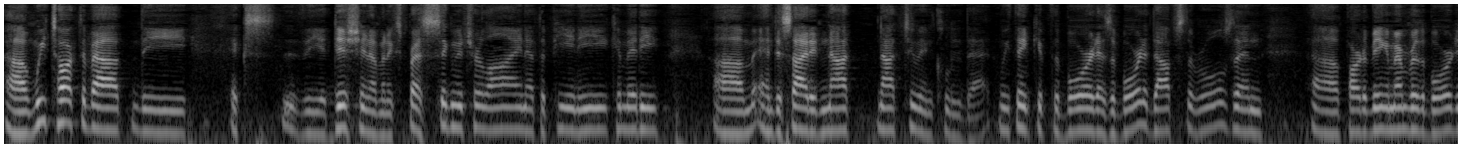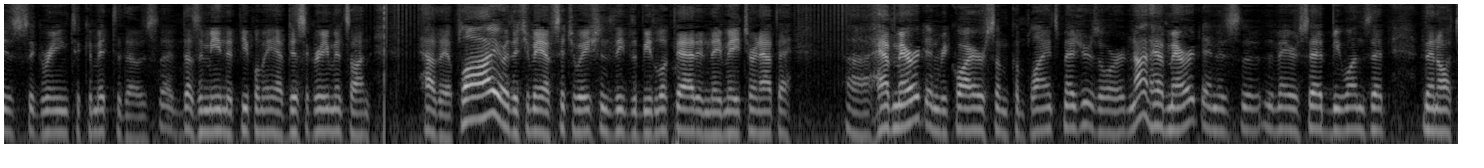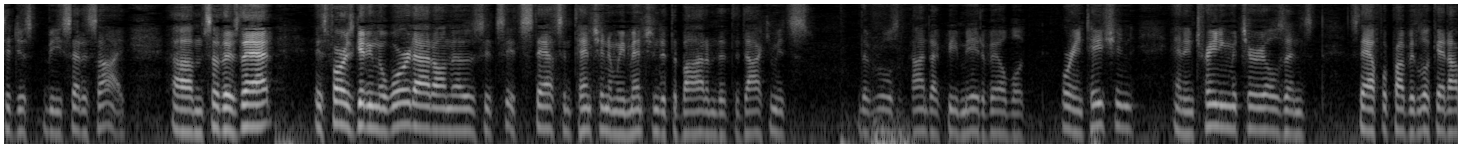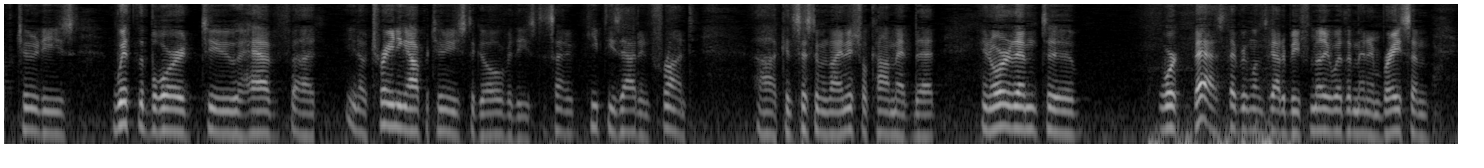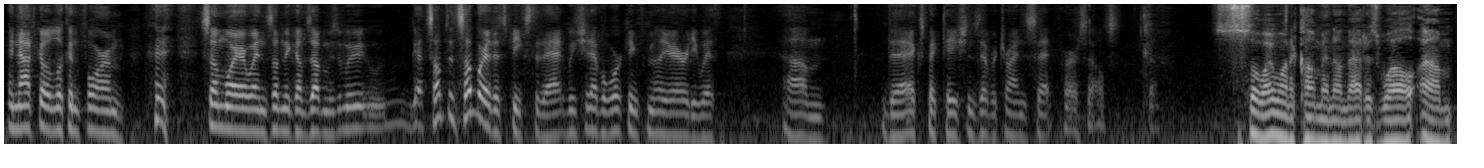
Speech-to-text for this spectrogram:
Uh, we talked about the the addition of an express signature line at the P&E committee um, and decided not not to include that. We think if the board as a board adopts the rules, then uh, part of being a member of the board is agreeing to commit to those. That doesn't mean that people may have disagreements on how they apply or that you may have situations that need to be looked at and they may turn out to uh, have merit and require some compliance measures or not have merit and as the, the mayor said be ones that then ought to just be set aside. Um, so there's that. As far as getting the word out on those, it's, it's staff's intention and we mentioned at the bottom that the documents, the rules of conduct be made available at orientation and in training materials and staff will probably look at opportunities with the board to have uh, you know training opportunities to go over these to kind of keep these out in front uh, consistent with my initial comment that in order for them to work best everyone's got to be familiar with them and embrace them and not go looking for them somewhere when something comes up we we've got something somewhere that speaks to that we should have a working familiarity with um, the expectations that we're trying to set for ourselves so. So I want to comment on that as well. Um,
